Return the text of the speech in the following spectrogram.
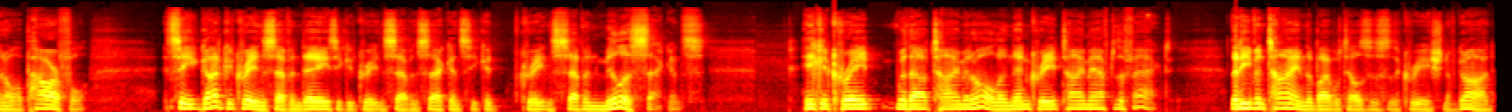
and all powerful. See, God could create in seven days, He could create in seven seconds, He could create in seven milliseconds. He could create without time at all and then create time after the fact. That even time, the Bible tells us, is the creation of God,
